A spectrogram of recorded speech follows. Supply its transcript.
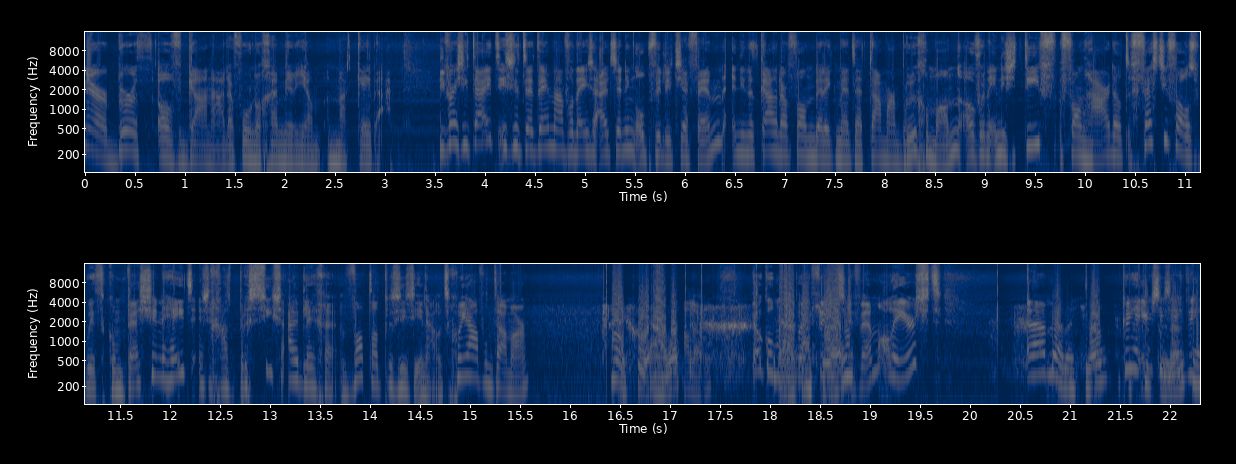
Birth of Ghana. Daarvoor nog eh, Miriam Makeba. Diversiteit is het eh, thema van deze uitzending op Village FM. En in het kader daarvan bel ik met eh, Tamar Bruggeman over een initiatief van haar dat Festivals with Compassion heet. En ze gaat precies uitleggen wat dat precies inhoudt. Goedenavond Tamar. Hey, goedenavond. Hallo. Welkom Ja, op. Village FM allereerst. Ehm, ja, dankjewel. Kun je eerst eens even...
